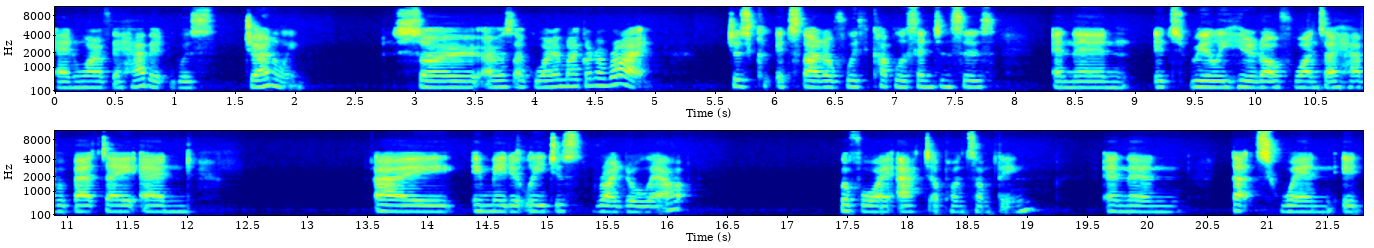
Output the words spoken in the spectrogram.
And one of the habit was journaling. So I was like, what am I gonna write? Just it started off with a couple of sentences, and then it's really hit it off once I have a bad day and I immediately just write it all out before I act upon something, and then that's when it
